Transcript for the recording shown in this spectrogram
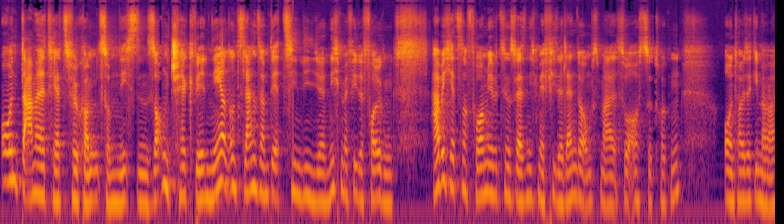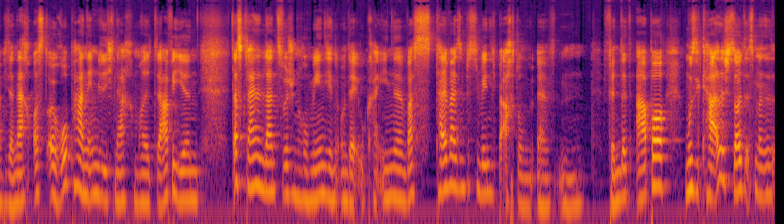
Und damit herzlich willkommen zum nächsten Songcheck. Wir nähern uns langsam der Ziellinie. Nicht mehr viele Folgen habe ich jetzt noch vor mir, beziehungsweise nicht mehr viele Länder, um es mal so auszudrücken. Und heute gehen wir mal wieder nach Osteuropa, nämlich nach Moldawien, das kleine Land zwischen Rumänien und der Ukraine, was teilweise ein bisschen wenig Beachtung äh, findet. Aber musikalisch sollte, man,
